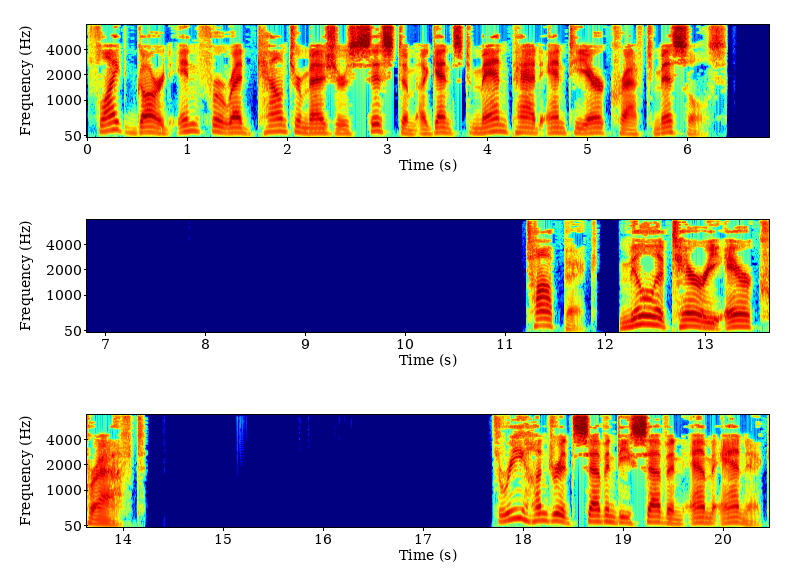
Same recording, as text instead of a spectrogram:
Flight Guard Infrared Countermeasures System against Manpad anti-aircraft missiles Military aircraft 377 M Anak,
